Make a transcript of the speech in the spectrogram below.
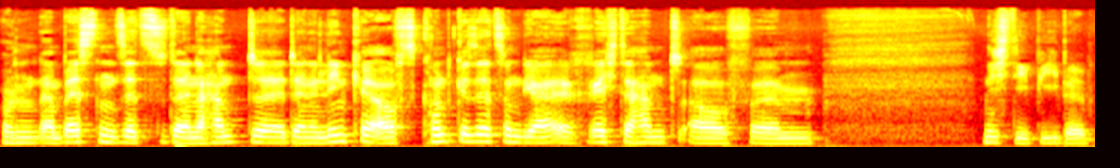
Und am besten setzt du deine Hand, äh, deine linke aufs Grundgesetz und die rechte Hand auf ähm, nicht die Bibel.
